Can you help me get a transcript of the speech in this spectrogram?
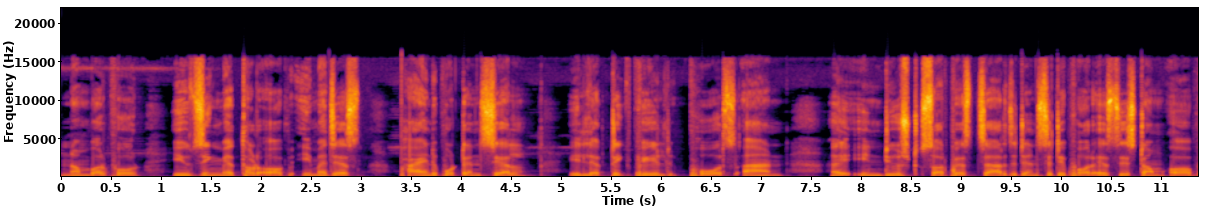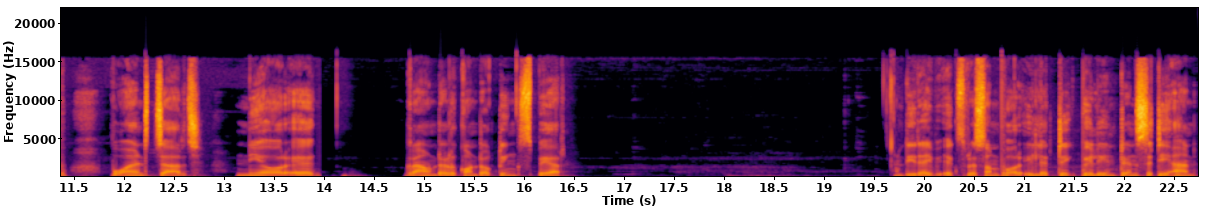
Number 4. Using method of images, find potential, electric field, force and uh, induced surface charge density for a system of point charge near a grounded conducting sphere. Derive expression for electric field intensity and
